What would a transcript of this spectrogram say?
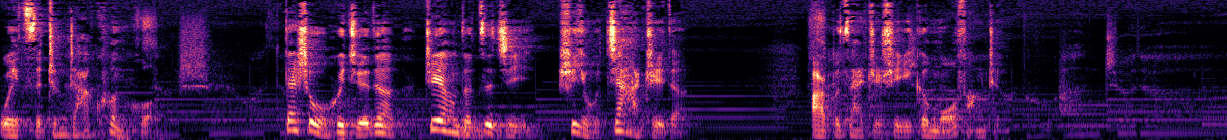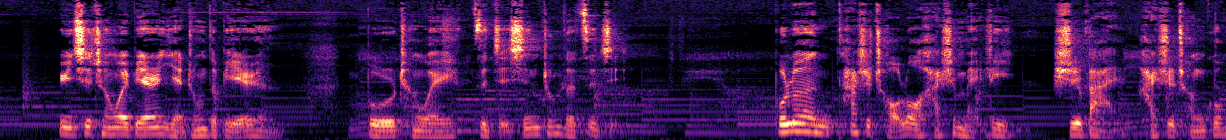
为此挣扎困惑，但是我会觉得这样的自己是有价值的，而不再只是一个模仿者。与其成为别人眼中的别人，不如成为自己心中的自己。不论他是丑陋还是美丽，失败还是成功，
